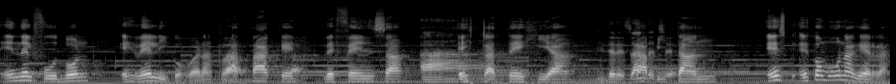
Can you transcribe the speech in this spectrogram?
en el fútbol es bélico, ¿verdad? Ataque, defensa, ah. estrategia, capitán. Es, es, como una guerra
